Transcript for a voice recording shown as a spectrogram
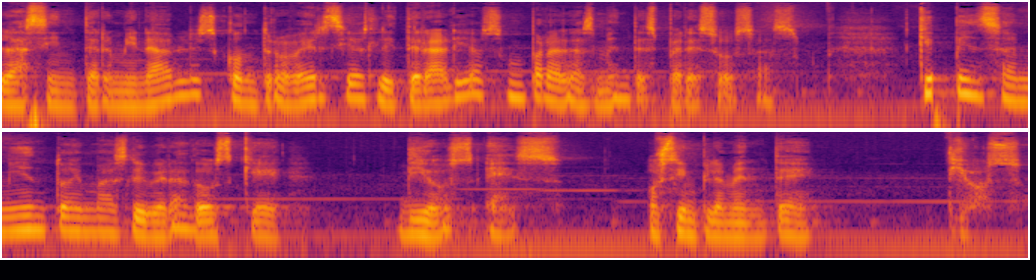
Las interminables controversias literarias son para las mentes perezosas. ¿Qué pensamiento hay más liberados que Dios es? O simplemente Dios.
